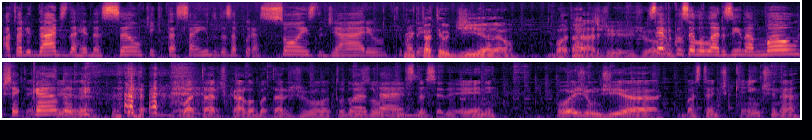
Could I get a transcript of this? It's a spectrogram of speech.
atualidades da redação, o que está saindo das apurações do diário. Tudo Como é que bem? tá teu dia, Léo? Boa tarde, João. Sempre com o celularzinho na mão, checando ter, ali. né? Boa tarde, Carla. Boa tarde, João. A todos Boa os ouvintes tarde. da CDN. Hoje um dia bastante quente, né?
